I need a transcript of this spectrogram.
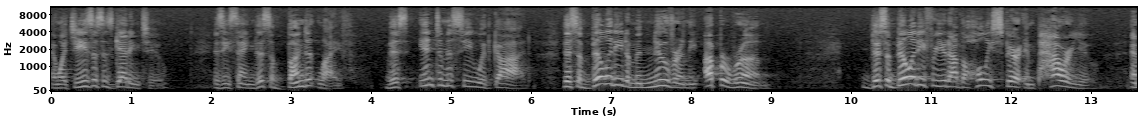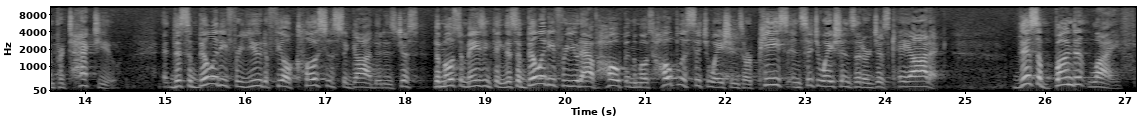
And what Jesus is getting to is he's saying this abundant life, this intimacy with God, this ability to maneuver in the upper room, this ability for you to have the Holy Spirit empower you and protect you, this ability for you to feel closeness to God that is just the most amazing thing. This ability for you to have hope in the most hopeless situations or peace in situations that are just chaotic. This abundant life,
